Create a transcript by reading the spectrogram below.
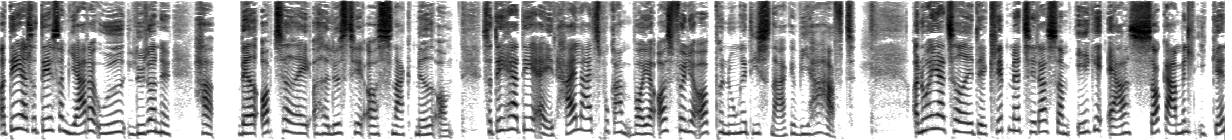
Og det er altså det, som jer derude, lytterne, har været optaget af og havde lyst til at snakke med om. Så det her det er et highlights-program, hvor jeg også følger op på nogle af de snakke, vi har haft. Og nu har jeg taget et uh, klip med til dig, som ikke er så gammelt igen.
